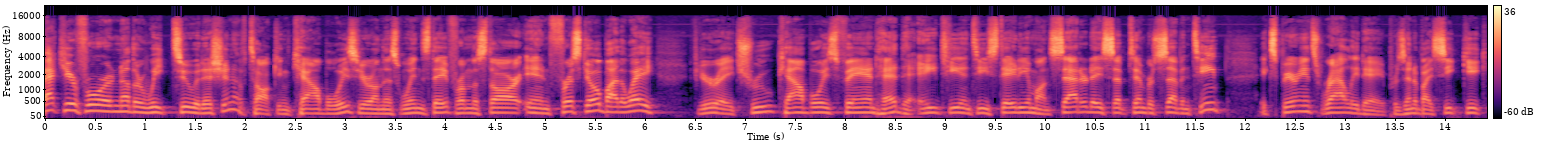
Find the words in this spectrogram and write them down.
Back here for another week two edition of Talking Cowboys here on this Wednesday from the Star in Frisco. By the way, if you're a true Cowboys fan, head to AT&T Stadium on Saturday, September 17th. Experience Rally Day presented by SeatGeek.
